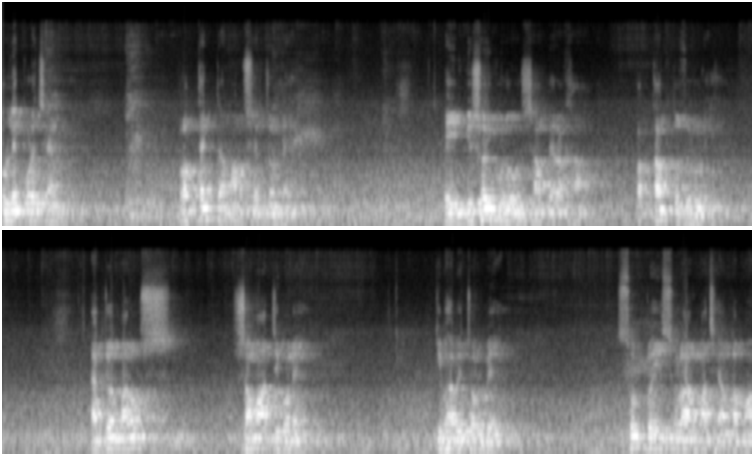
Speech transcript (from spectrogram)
উল্লেখ করেছেন প্রত্যেকটা মানুষের জন্যে এই বিষয়গুলো সামনে রাখা অত্যন্ত জরুরি। একজন মানুষ সমাজ জীবনে কীভাবে চলবে? ছোট্ট এই সোলার মাঝে আল্লামা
